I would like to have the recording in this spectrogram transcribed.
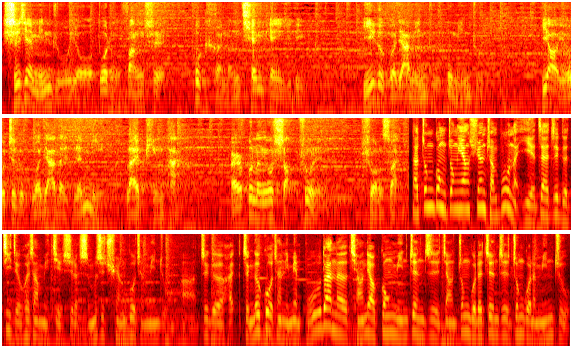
实现民主有多种方式，不可能千篇一律。一个国家民主不民主，要由这个国家的人民来评判。而不能由少数人说了算。那中共中央宣传部呢，也在这个记者会上面解释了什么是全过程民主啊。这个还整个过程里面不断的强调公民政治，讲中国的政治，中国的民主，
